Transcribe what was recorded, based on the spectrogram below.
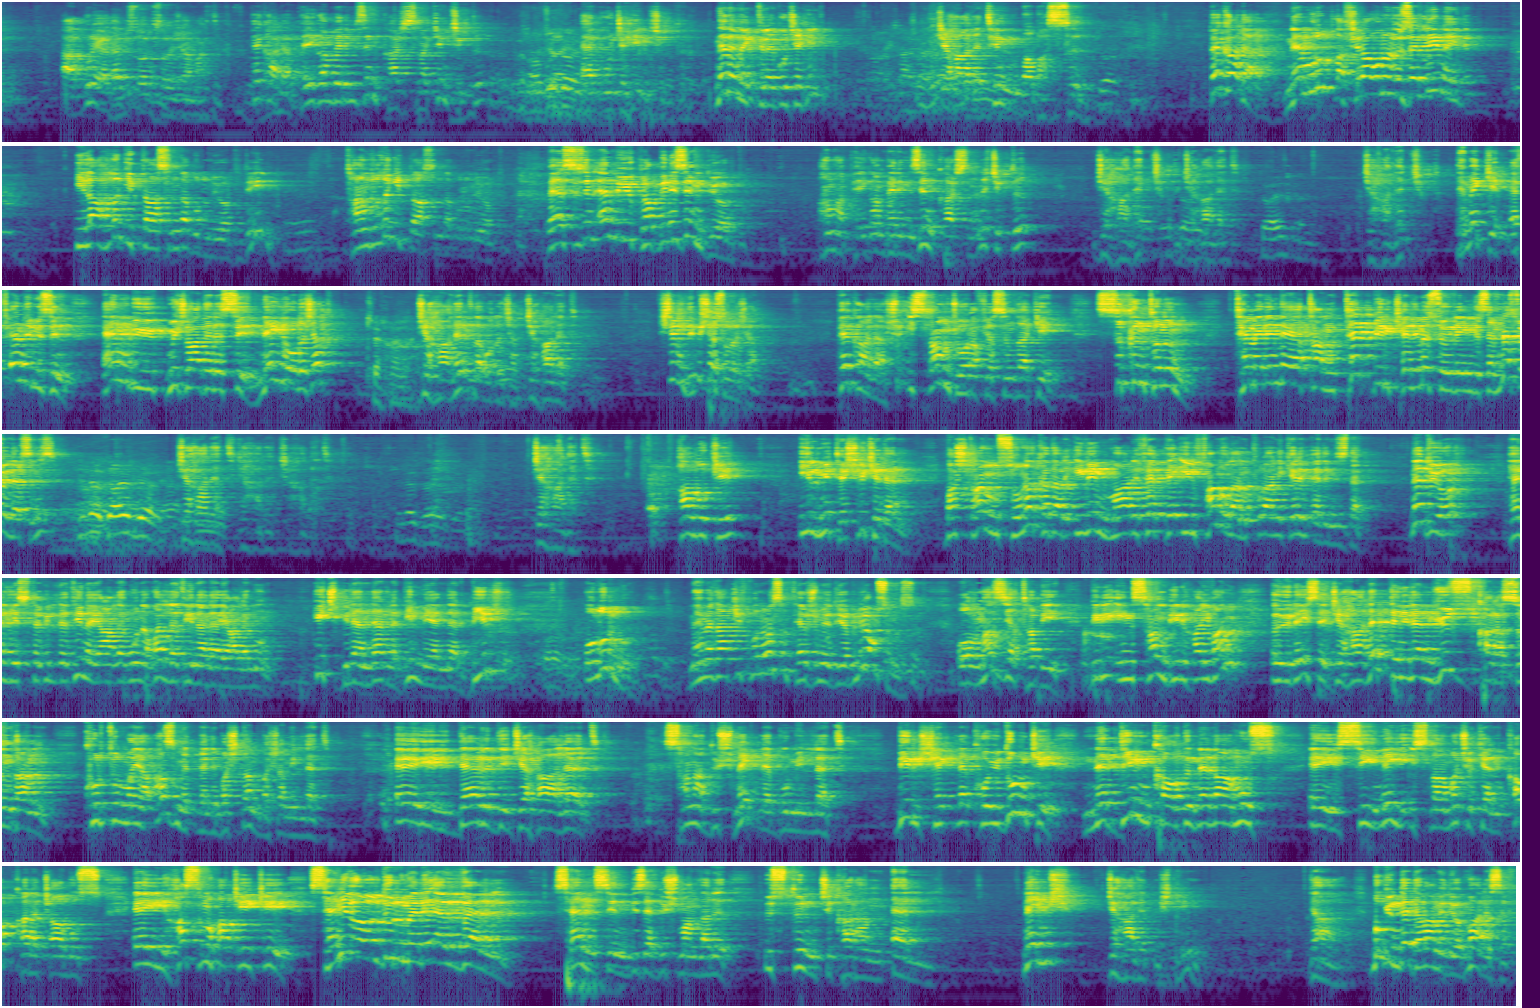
Ha, buraya da bir soru soracağım artık. Pekala peygamberimizin karşısına kim çıktı? Ebu Cehil çıktı. Ne demektir Ebu Cehil? Cehaletin babası. Pekala Nemrut'la Firavun'un özelliği neydi? İlahlık iddiasında bulunuyordu değil mi? Tanrılık iddiasında bulunuyordu. Ben sizin en büyük Rabbinizim diyordu. Ama peygamberimizin karşısına ne çıktı? Cehalet çıktı, cehalet. Cehalet çıktı. Demek ki Efendimizin en büyük mücadelesi neyle olacak? Cehalet. Cehaletle olacak, cehalet. Şimdi bir şey soracağım. Pekala şu İslam coğrafyasındaki sıkıntının temelinde yatan tek bir kelime söyleyin desem ne söylersiniz? Cehalet, cehalet, cehalet. Cehalet. Halbuki ilmi teşvik eden, baştan sona kadar ilim, marifet ve irfan olan Kur'an-ı Kerim elimizde. Ne diyor? Hel yestevillezine ya'lemune vellezine la ya'lemun. Hiç bilenlerle bilmeyenler bir olur mu? Mehmet Akif bunu nasıl tercüme ediyor biliyor musunuz? Olmaz ya tabii. Biri insan, biri hayvan. Öyleyse cehalet denilen yüz karasından kurtulmaya azmetmeli baştan başa millet. Ey derdi cehalet! Sana düşmekle bu millet bir şekle koydun ki ne din kaldı ne namus. Ey sineyi İslam'a çöken kapkara kabus. Ey hasmı hakiki seni öldürmeli evvel. Sensin bize düşmanları üstün çıkaran el. Neymiş? Cehaletmiş değil mi? Ya bugün de devam ediyor maalesef.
